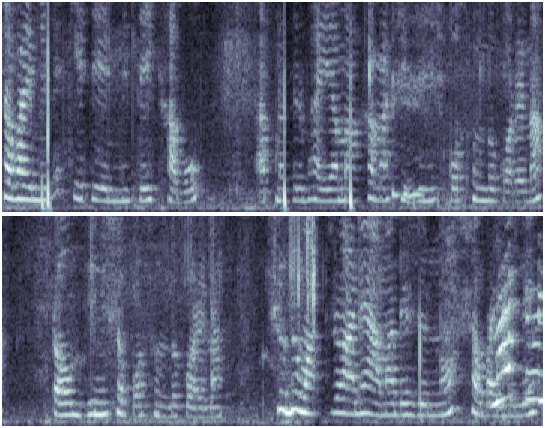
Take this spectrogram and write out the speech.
সবাই মিলে কেটে এমনিতেই খাব। আপনাদের ভাইয়া মাখামাখি জিনিস পছন্দ করে না টক জিনিসও পছন্দ করে না। শুধুমাত্র আনে আমাদের জন্য সবাই মিলে।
